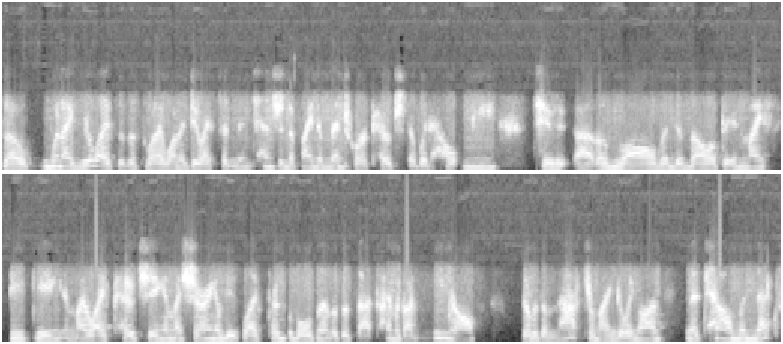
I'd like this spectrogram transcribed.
So when I realized that this is what I want to do, I set an intention to find a mentor or coach that would help me to uh, evolve and develop in my speaking, in my life coaching, and my sharing of these life principles. And it was at that time I got an email. There was a mastermind going on in a town the next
